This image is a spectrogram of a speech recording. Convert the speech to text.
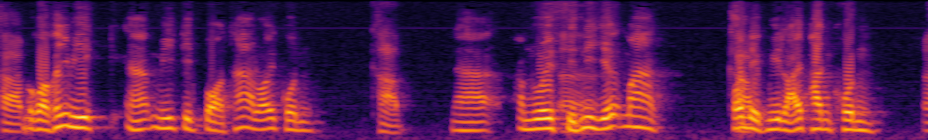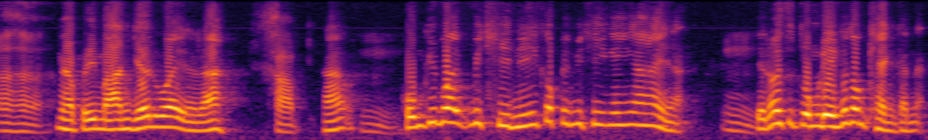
ครับเมื่อก่อนเขาจะมีอ่ามีติดบอร์ดห้าร้อยคนครับนะฮะอำนวยสินอ่านี่นี่เยอะมาก เพครัราะบเด็กมีหลายพันคนอ่าฮะนะปริมาณเยอะด้วยนะนะครับนะอืมผมคิดว่าวิธีนี้ก็เป็นวิธีง่ายๆน่ะ อืมอย่างน้อยสุดโรงเรียนก็ต้องแข่งกันน่ะ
